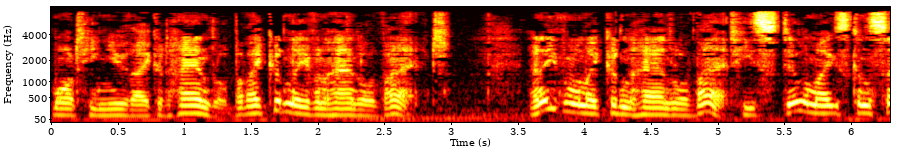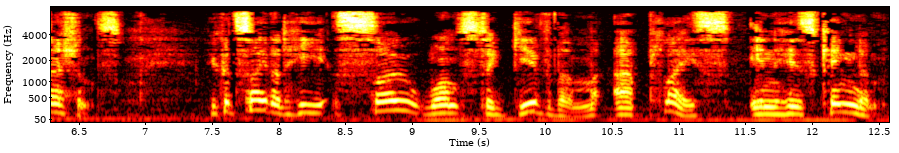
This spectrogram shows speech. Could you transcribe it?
what he knew they could handle. But they couldn't even handle that. And even when they couldn't handle that, he still makes concessions. You could say that he so wants to give them a place in his kingdom.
